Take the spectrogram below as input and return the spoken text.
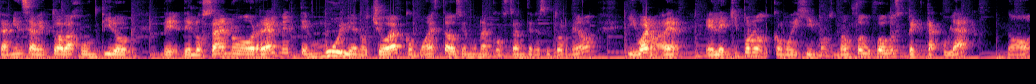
también se aventó abajo un tiro de, Lozano, realmente muy bien Ochoa, como ha estado siendo una constante en ese torneo. Y bueno, a ver, el equipo, como dijimos, no fue un juego espectacular, no.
